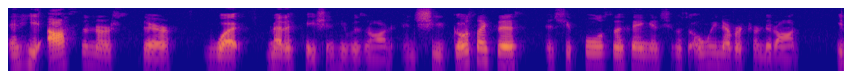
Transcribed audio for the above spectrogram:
and he asked the nurse there what medication he was on, and she goes like this, and she pulls the thing, and she goes, "Oh, we never turned it on." He,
